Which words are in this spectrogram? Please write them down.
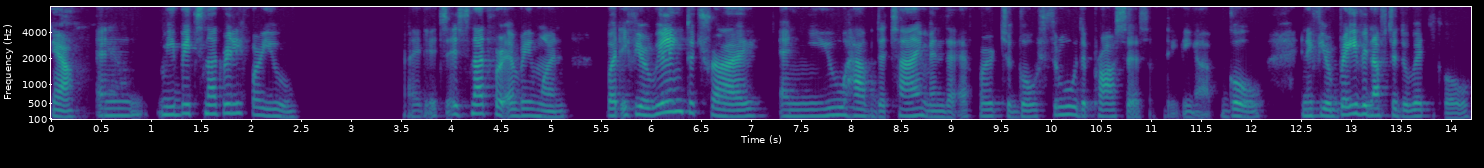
Yeah. and maybe it's not really for you right it's it's not for everyone but if you're willing to try and you have the time and the effort to go through the process of dating up go and if you're brave enough to do it go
